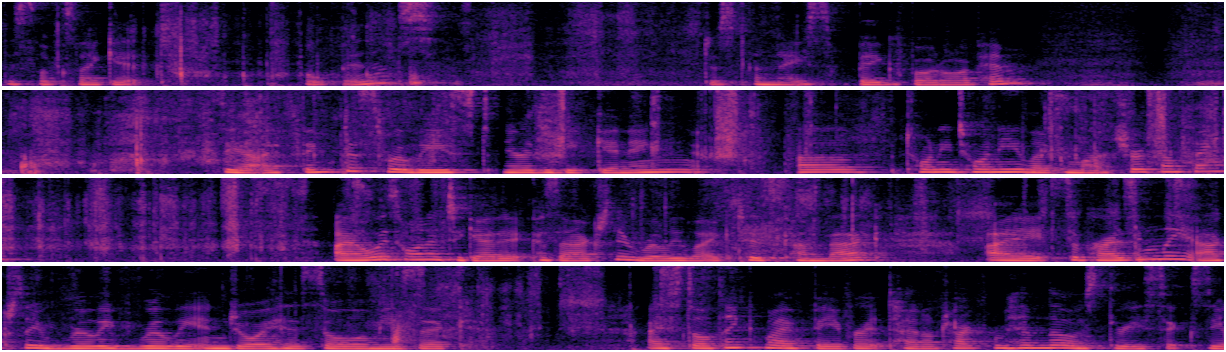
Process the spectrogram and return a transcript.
This looks like it opens. Just a nice big photo of him. So yeah, I think this released near the beginning of 2020, like March or something. I always wanted to get it because I actually really liked his comeback. I surprisingly actually really, really enjoy his solo music. I still think my favorite title track from him though is 360.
